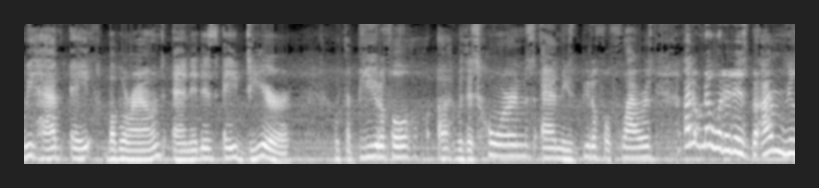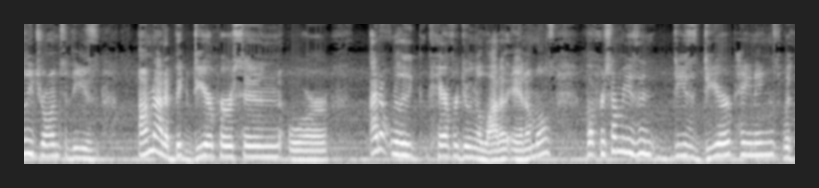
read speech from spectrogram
we have a bubble round. And it is a deer with the beautiful, uh, with his horns and these beautiful flowers. I don't know what it is, but I'm really drawn to these. I'm not a big deer person or I don't really care for doing a lot of animals, but for some reason, these deer paintings with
